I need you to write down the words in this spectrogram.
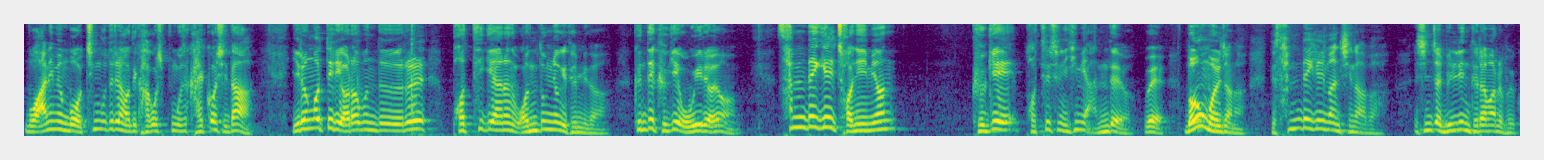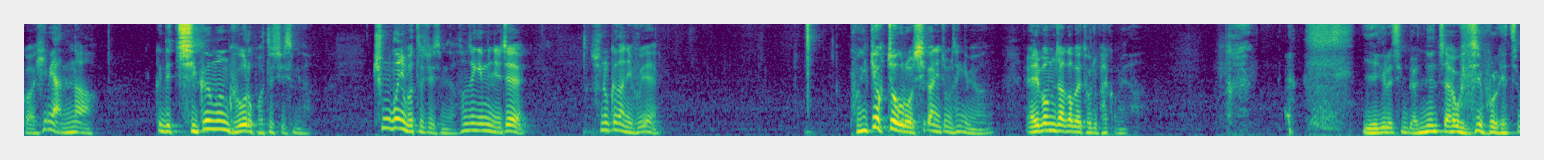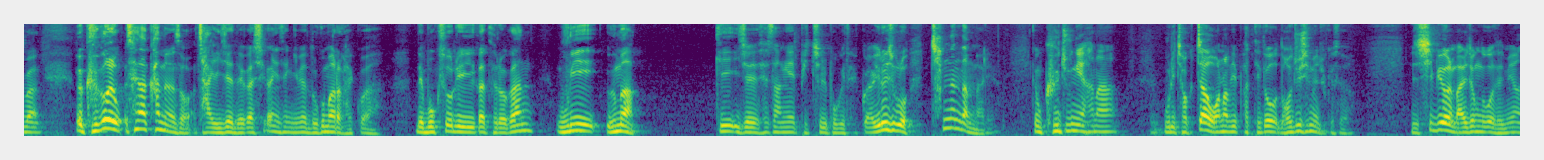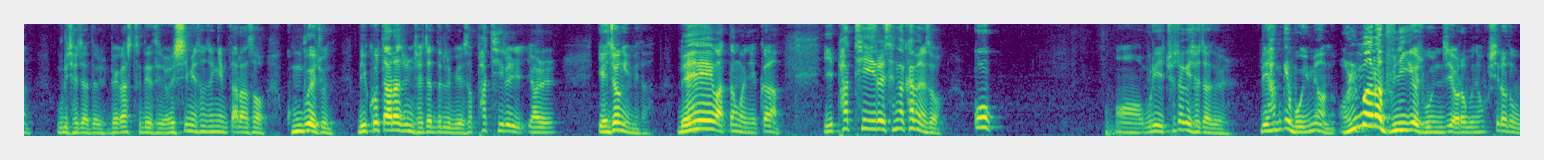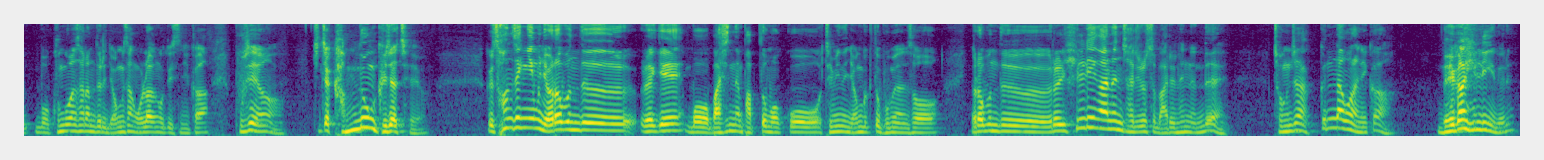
뭐 아니면 뭐 친구들이랑 어디 가고 싶은 곳에 갈 것이다. 이런 것들이 여러분들을 버티게 하는 원동력이 됩니다. 근데 그게 오히려요. 300일 전이면 그게 버틸 수 있는 힘이 안 돼요. 왜? 너무 멀잖아. 근데 300일만 지나봐. 진짜 밀린 드라마를 볼 거야. 힘이 안 나. 근데 지금은 그거로 버틸 수 있습니다. 충분히 버틸 수 있습니다. 선생님은 이제 수능 끝난 이후에 본격적으로 시간이 좀 생기면 앨범 작업에 돌입할 겁니다. 이 얘기를 지금 몇 년째 하고 있는지 모르겠지만 그걸 생각하면서 자 이제 내가 시간이 생기면 녹음하러 갈 거야. 내 목소리가 들어간 우리 음악이 이제 세상에 빛을 보게 될 거야. 이런 식으로 참는단 말이에요. 그럼 그 중에 하나 우리 적자 워너비 파티도 넣어주시면 좋겠어요. 이제 12월 말 정도가 되면 우리 제자들 메가스터디에서 열심히 선생님 따라서 공부해준 믿고 따라준 제자들을 위해서 파티를 열 예정입니다. 매해 왔던 거니까 이 파티를 생각하면서 꼭 어, 우리 최적의 제자들 우리 함께 모이면 얼마나 분위기가 좋은지 여러분이 혹시라도 뭐 궁금한 사람들은 영상 올라간 것도 있으니까 보세요. 진짜 감동 그 자체예요. 그 선생님은 여러분들에게 뭐 맛있는 밥도 먹고 재밌는 연극도 보면서 여러분들을 힐링하는 자리로서 마련했는데 정작 끝나고 나니까 내가 힐링이 되네.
